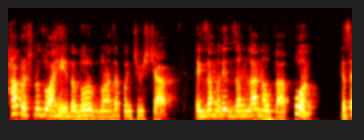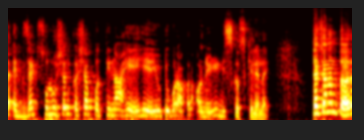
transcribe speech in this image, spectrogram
हा प्रश्न जो आहे तर दोन दोन हजार पंचवीसच्या एक्झाममध्ये जमला नव्हता. पण याचं एक्झॅक्ट सोल्युशन कशा पद्धतीनं आहे हे युट्यूबवर आपण ऑलरेडी डिस्कस केलेलं आहे. त्याच्यानंतर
